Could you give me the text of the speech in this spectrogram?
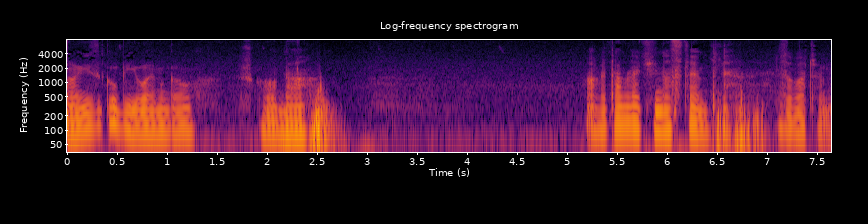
No i zgubiłem go. Szkoda. Ale tam leci następny. Zobaczymy.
